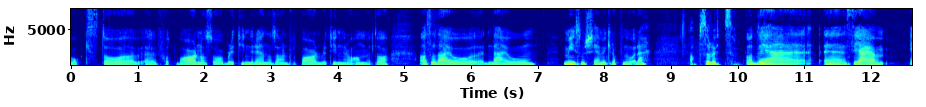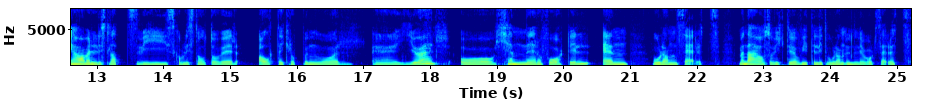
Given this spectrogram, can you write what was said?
vokst og eh, fått barn, og så blitt tynnere igjen, og så har den fått barn, blitt tynnere og ammet og Altså, det er jo, det er jo mye som skjer med kroppene våre. Absolutt. Og det eh, Så jeg, jeg har veldig lyst til at vi skal bli stolte over alt det kroppen vår eh, gjør og kjenner og får til, enn hvordan den ser ut. Men det er jo også viktig å vite litt hvordan underlivet vårt ser ut.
